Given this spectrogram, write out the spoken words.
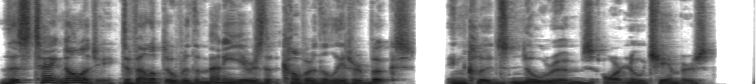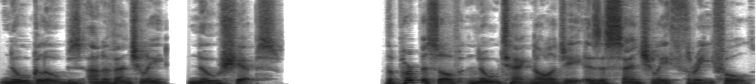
This technology, developed over the many years that cover the later books, includes no rooms or no chambers, no globes, and eventually no ships. The purpose of no technology is essentially threefold.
